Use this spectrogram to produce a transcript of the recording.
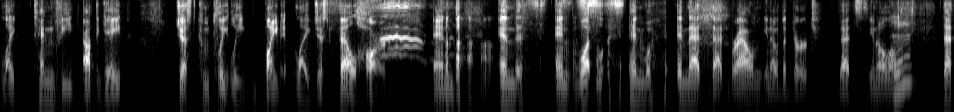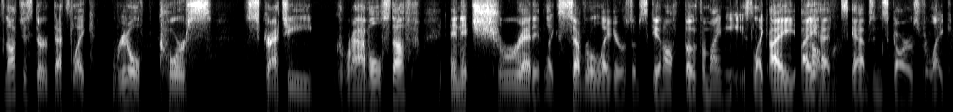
like ten feet out the gate, just completely bite it, like just fell hard, and and and what and and that that brown you know the dirt that's you know along Mhm. that's not just dirt that's like real coarse scratchy gravel stuff and it shredded like several layers of skin off both of my knees like i i Oh. had scabs and scars for like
